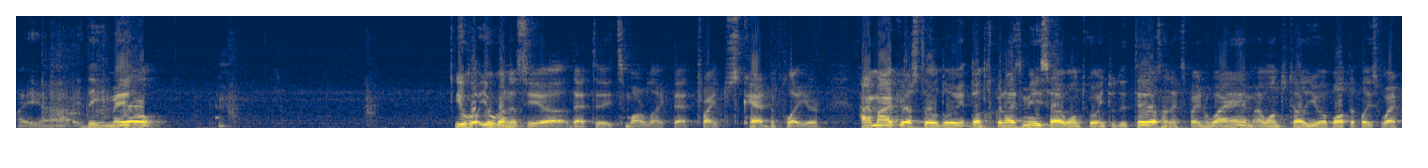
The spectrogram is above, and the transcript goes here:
My uh, the email. You you're gonna see uh, that it's more like that, trying to scare the player. Hi Mike, you're still doing, don't recognize me, so I won't go into details and explain who I am. I want to tell you about the place where,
